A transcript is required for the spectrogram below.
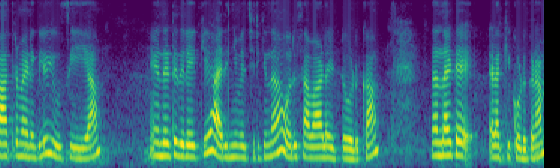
പാത്രം വേണമെങ്കിൽ യൂസ് ചെയ്യാം. എന്നിട്ട് ഇതിലേക്ക് അരിഞ്ഞു വെച്ചിരിക്കുന്ന ഒരു സവാള ഇട്ട് കൊടുക്കാം. നന്നായിട്ട് ഇളക്കി കൊടുക്കണം.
